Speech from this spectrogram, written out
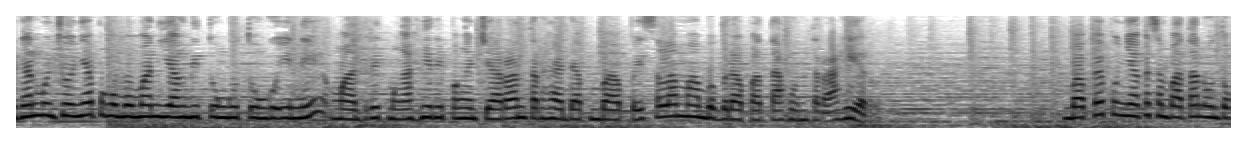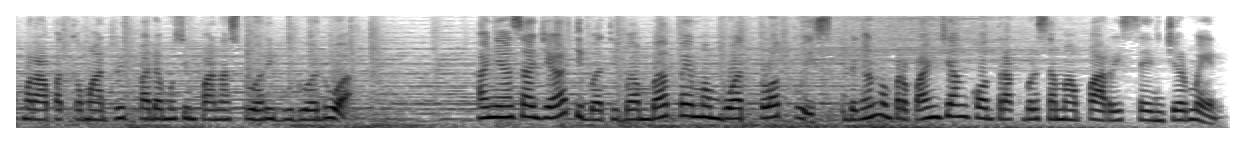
Dengan munculnya pengumuman yang ditunggu-tunggu ini, Madrid mengakhiri pengejaran terhadap Mbappe selama beberapa tahun terakhir. Mbappe punya kesempatan untuk merapat ke Madrid pada musim panas 2022. Hanya saja, tiba-tiba Mbappe membuat plot twist dengan memperpanjang kontrak bersama Paris Saint-Germain.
